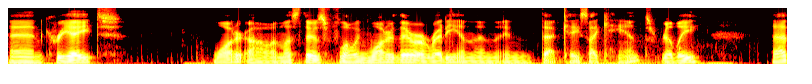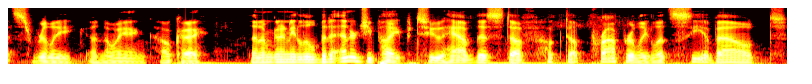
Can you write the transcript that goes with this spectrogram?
and create water. Oh, unless there's flowing water there already, and then in that case I can't? Really? That's really annoying. Okay. Then I'm going to need a little bit of energy pipe to have this stuff hooked up properly. Let's see about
